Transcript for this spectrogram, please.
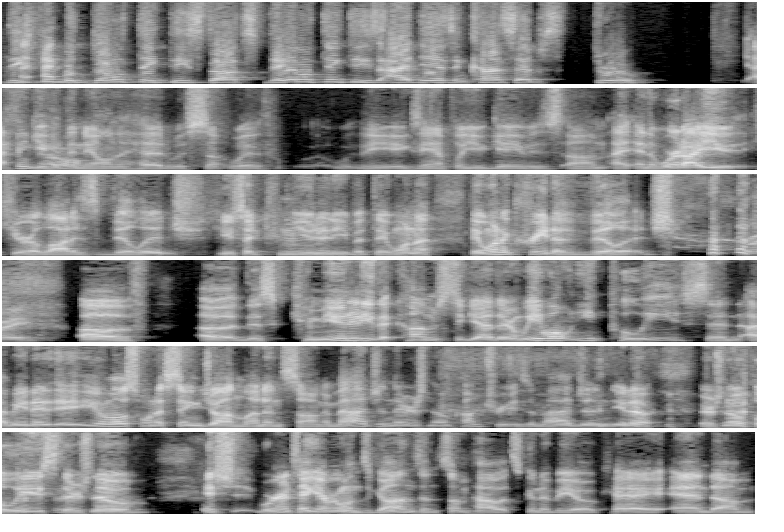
These people don't think these thoughts, they don't think these ideas and concepts through. I think you hit all. the nail on the head with some, with the example you gave is um, and the word i hear a lot is village. You said community mm-hmm. but they want to they want to create a village right. of uh, this community that comes together and we won't need police and i mean it, it, you almost want to sing john lennon's song imagine there's no countries. Imagine you know there's no police there's no it's we're going to take everyone's guns and somehow it's going to be okay and um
